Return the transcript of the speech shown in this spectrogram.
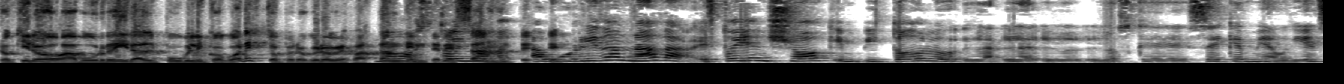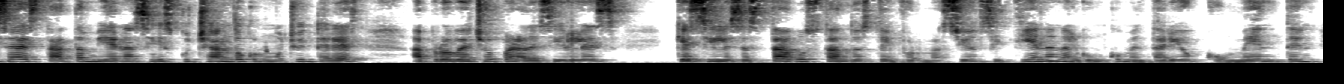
no quiero aburrir al público con esto, pero creo que es bastante interesante. aburrida nada, estoy en shock y, todos los que sé que mi audiencia está también así escuchando con mucho interés, aprovecho para decirles que si les está gustando esta información, si tienen algún comentario, comenten,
